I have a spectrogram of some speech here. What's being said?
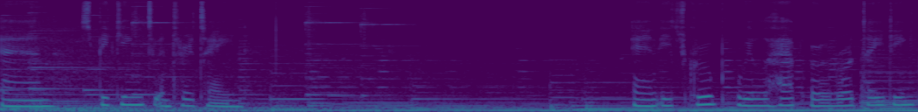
and speaking to entertain. And each group will have a rotating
